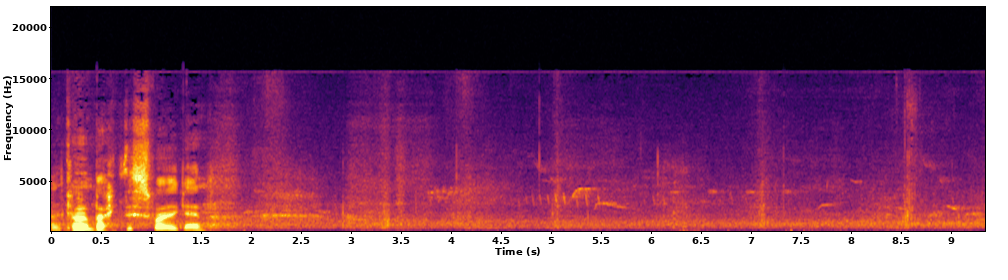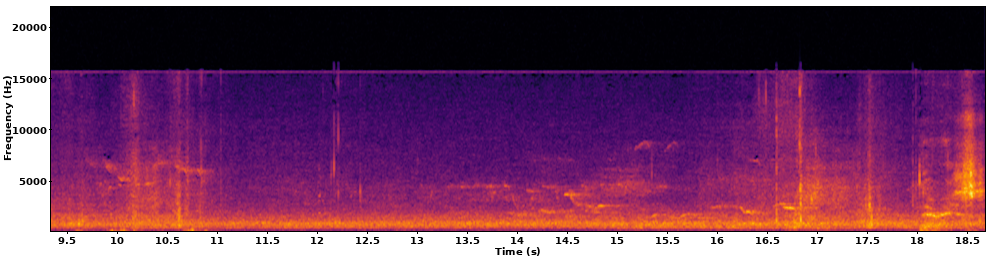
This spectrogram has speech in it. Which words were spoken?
And it's coming back this way again. There it is.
